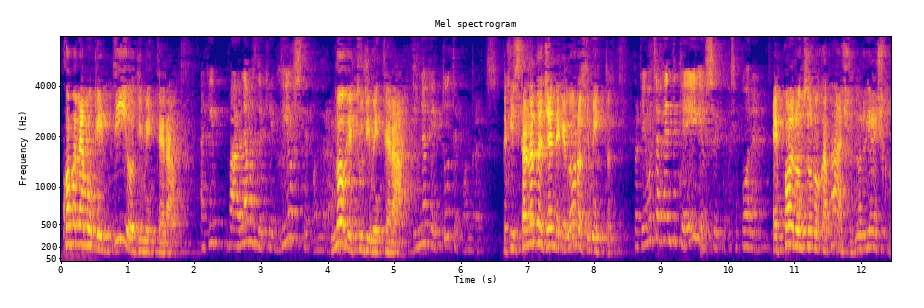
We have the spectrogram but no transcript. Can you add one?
Qua parliamo che Dio ti metterà, Aquí hablamos de que Dios te pondrá, non che tu ti metterai. y no que tú te pondrás. Perché ci sta andando gente che loro si mettono Porque hay mucha gente que ellos se, se ponen e poi non sono capaci, non riescono.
